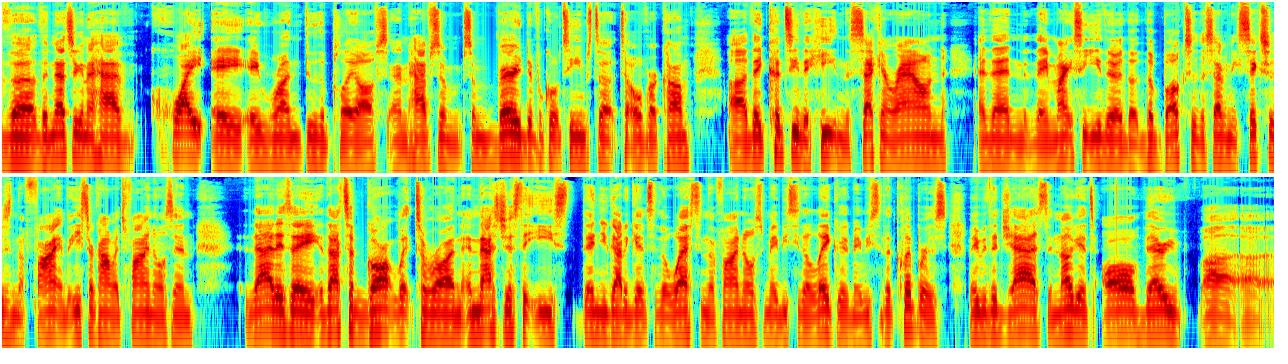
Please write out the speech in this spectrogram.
the, the Nets are going to have quite a, a run through the playoffs and have some, some very difficult teams to, to overcome. Uh, they could see the Heat in the second round and then they might see either the, the Bucks or the 76ers in the fine, the Eastern Conference finals. And that is a, that's a gauntlet to run. And that's just the East. Then you got to get to the West in the finals, maybe see the Lakers, maybe see the Clippers, maybe the Jazz, the Nuggets, all very, uh, uh,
